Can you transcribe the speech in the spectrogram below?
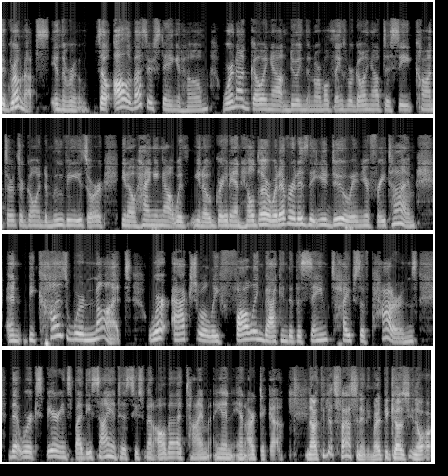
the grown-ups in the room. So all of us are staying at home. We're not going out and doing the normal things. We're going out to see concerts or going to movies or, you know, hanging out with, you know, great Aunt Hilda or whatever it is that you do in your free time. And because we're not, we're actually falling back into the same types of patterns that were experienced by these scientists who spent all that time in Antarctica. Now, I think that's fascinating, right? Because, you know,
